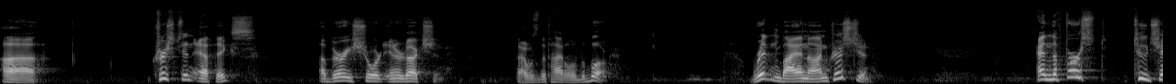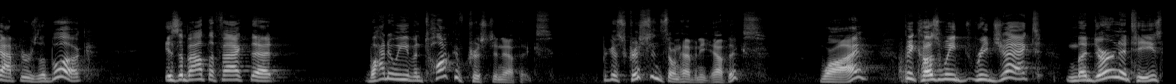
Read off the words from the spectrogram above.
uh, Christian Ethics, a very short introduction. That was the title of the book, written by a non Christian. And the first two chapters of the book is about the fact that why do we even talk of Christian ethics? Because Christians don't have any ethics. Why? Because we reject modernity's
